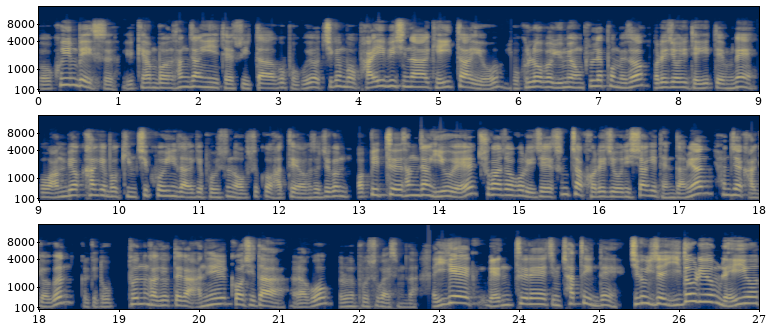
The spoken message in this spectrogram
뭐 코인베이스 이렇게 한번 상장이 될 수 있다고 보고요. 지금 뭐 바이빗이나 게이트아이오 뭐 글로벌 유명 플랫폼에서 거래 지원이 되기 때문에 뭐 완벽하게 뭐 김치 코인이다 이렇게 볼 수는 없을 것 같아요. 그래서 지금 업비트 상장 이후에 추가적으로 이제 순차 거래 지원이 시작이 된다면 현재 가격은 그렇게 높은 가격대가 아닐 것이다 라고 여러분 볼 수가 있습니다. 이게 멘틀의 지금 차트인데 지금 이제 이더리움 레이어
